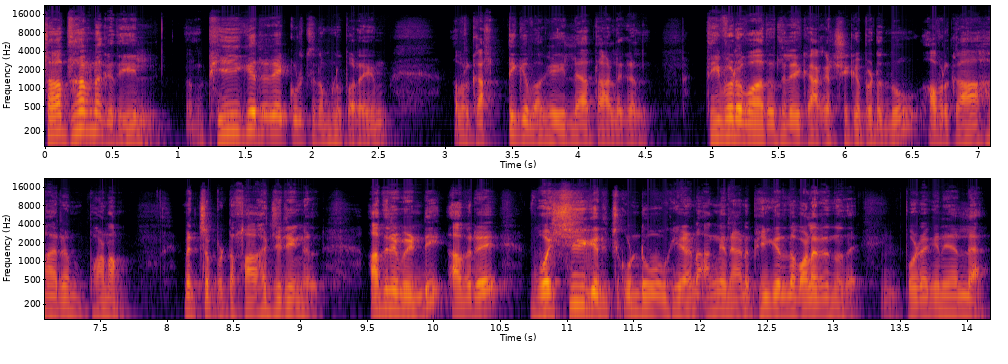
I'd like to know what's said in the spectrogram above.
സാധാരണഗതിയിൽ ഭീകരരെക്കുറിച്ച് നമ്മൾ പറയും അവർക്ക് അസ്ഥിക്ക് വകയില്ലാത്ത ആളുകൾ തീവ്രവാദത്തിലേക്ക് ആകർഷിക്കപ്പെടുന്നു അവർക്ക് ആഹാരം പണം മെച്ചപ്പെട്ട സാഹചര്യങ്ങൾ. അതിനുവേണ്ടി അവരെ വശീകരിച്ച് കൊണ്ടുപോവുകയാണ്. അങ്ങനെയാണ് ഭീകരത വളരുന്നത്. ഇപ്പോഴങ്ങനെയല്ല.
